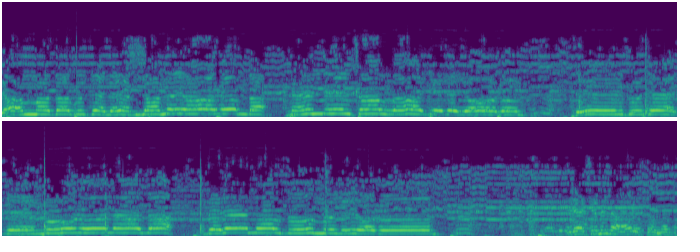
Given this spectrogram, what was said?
Yanma da güzelim yanıyorum da Mendil salla geliyorum. Bir güzelin nuruna da Verem oldum ölüyorum. İlaçını bilmeyen abi. Olmaz mı?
